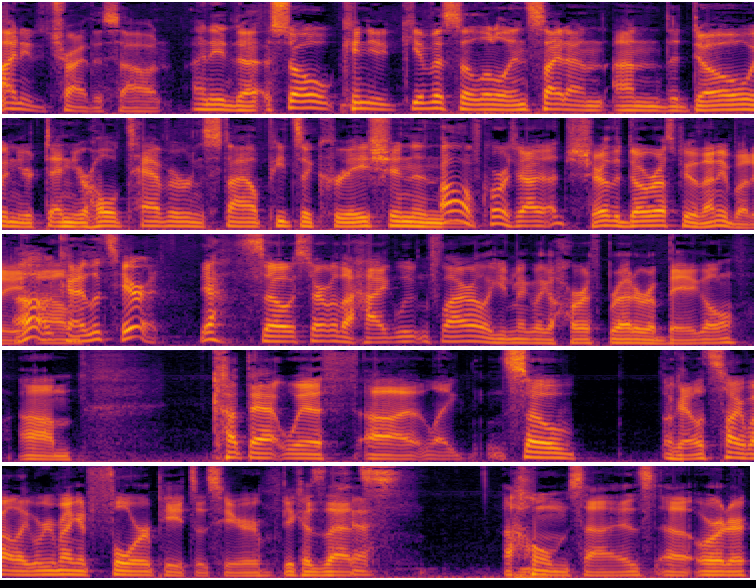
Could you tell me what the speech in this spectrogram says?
I need to try this out. I need to. So, can you give us a little insight on, on the dough and your and your whole tavern style pizza creation? And Oh, of course, yeah, I'd share the dough recipe with anybody. oh, okay, Um, let's hear it. Yeah. So start with a high gluten flour, like you'd make like a hearth bread or a bagel. Um, cut that with uh, like so. Okay, let's talk about like we're making four pizzas here because that's a home sized uh, order.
